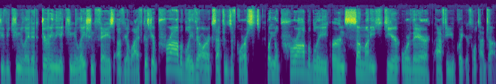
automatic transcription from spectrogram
you've accumulated during the accumulation phase of your life because you're probably, there are exceptions, of course, but you'll probably earn some money here or there after you quit your full time job.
